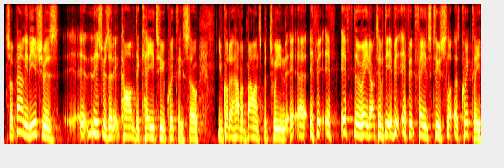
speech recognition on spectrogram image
So apparently the issue is the issue is that it can't decay too quickly. So you've got to have a balance between uh, if, it, if if the radioactivity if it, if it fades too sl- quickly,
